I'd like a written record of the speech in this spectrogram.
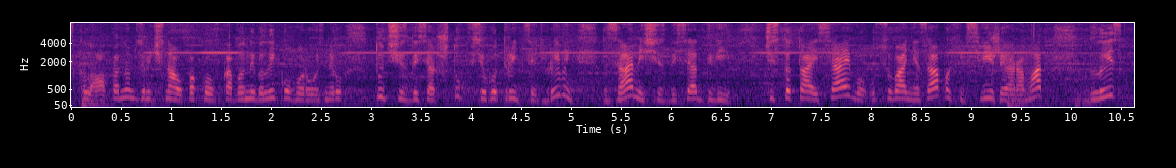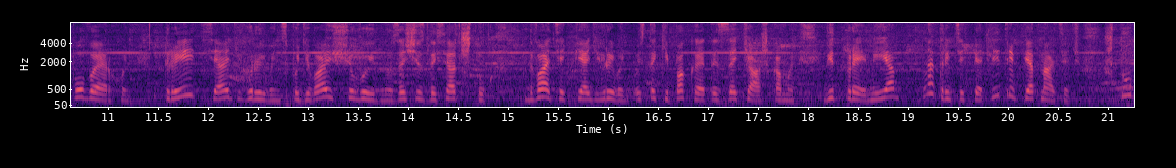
з клапаном, зручна упаковка, вони великого розміру. Тут 60 штук, всього 30 гривень, замість 62. Чистота і сяйво, усування запахів, свіжий аромат, блиск поверхонь. 30 гривень. Сподіваюсь, що видно за 60 штук. 25 гривень. Ось такі пакети з затяжками від премія на 35 літрів, 15 штук.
